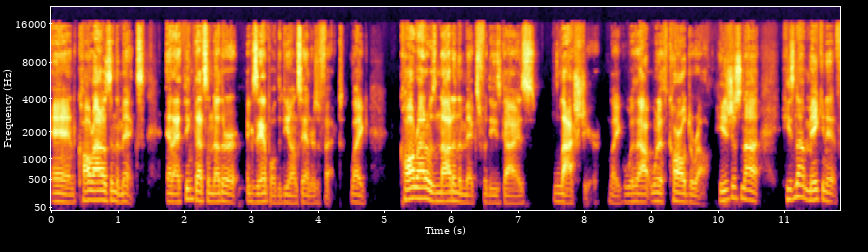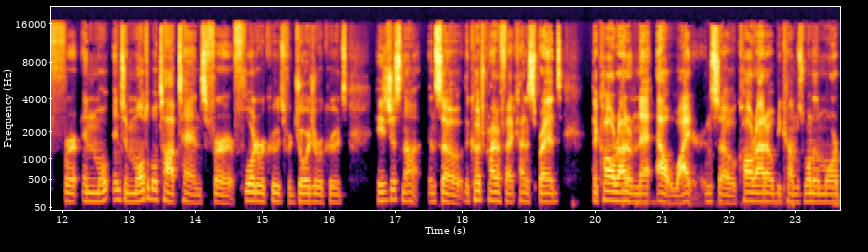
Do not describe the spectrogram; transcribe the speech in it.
and Colorado's in the mix. And I think that's another example of the Deion Sanders effect. Like Colorado is not in the mix for these guys last year, like without with Karl Dorrell. He's just not he's not making it for in into multiple top tens for Florida recruits, for Georgia recruits. He's just not. And so the coach prime effect kind of spreads the Colorado net out wider. And so Colorado becomes one of the more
